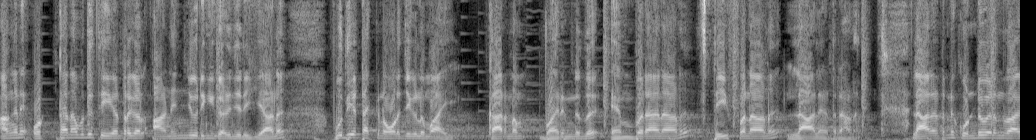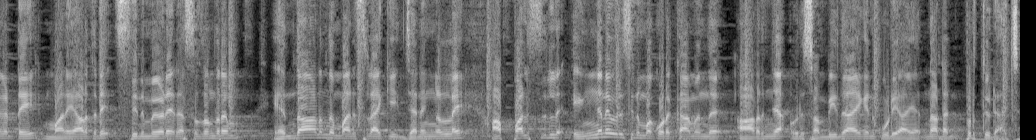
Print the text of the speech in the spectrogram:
അങ്ങനെ ഒട്ടനവധി തിയേറ്ററുകൾ അണിഞ്ഞൊരുങ്ങി കഴിഞ്ഞിരിക്കുകയാണ് പുതിയ ടെക്നോളജികളുമായി. കാരണം വരുന്നത് എമ്പുരാനാണ് സ്റ്റീഫനാണ് ലാലേട്ടനാണ്. ലാലേട്ടനെ കൊണ്ടുവരുന്നതാകട്ടെ മലയാളത്തിലെ സിനിമയുടെ രസതന്ത്രം എന്താണെന്ന് മനസ്സിലാക്കി ജനങ്ങളെ ആ പൾസിൽ എങ്ങനെ ഒരു സിനിമ കൊടുക്കാമെന്ന് അറിഞ്ഞ ഒരു സംവിധായകൻ കൂടിയായ നടൻ പൃഥ്വിരാജ്.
